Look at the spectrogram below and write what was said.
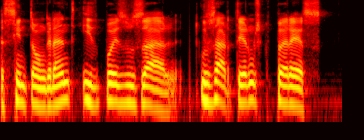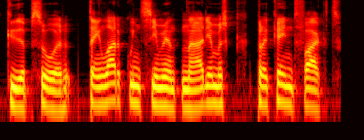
assim tão grande e depois usar usar termos que parece que a pessoa tem largo conhecimento na área, mas que para quem de facto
